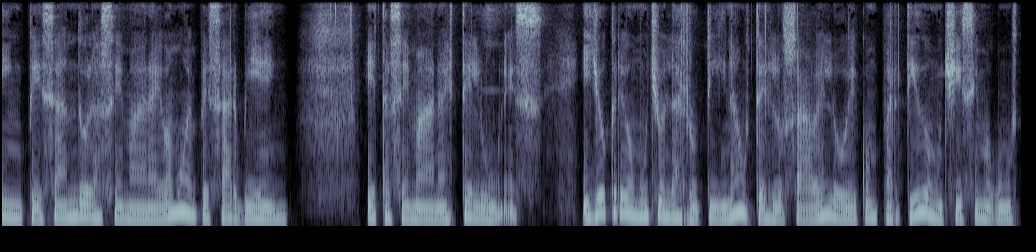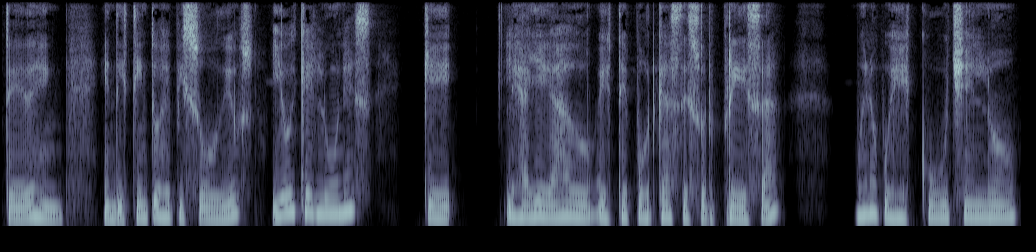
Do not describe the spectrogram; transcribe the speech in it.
Empezando la semana y vamos a empezar bien esta semana, este lunes. Y yo creo mucho en la rutina, ustedes lo saben, lo he compartido muchísimo con ustedes en, en distintos episodios. Y hoy que es lunes, que les ha llegado este podcast de sorpresa, bueno, pues escúchenlo,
